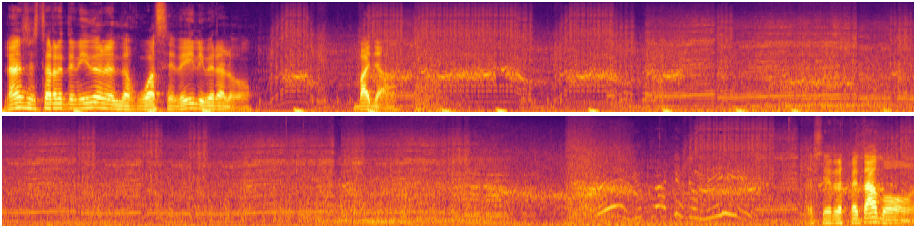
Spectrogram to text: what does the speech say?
Lance está retenido en el desguace. Ve y libéralo. Vaya. Así respetamos.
